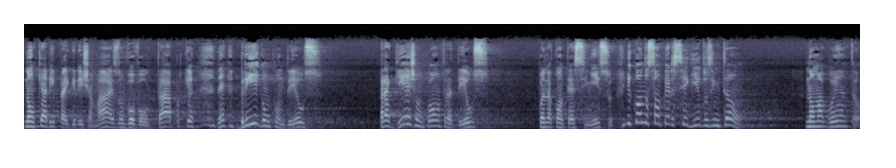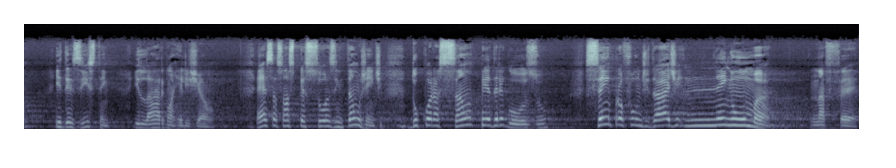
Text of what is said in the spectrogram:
Não quero ir para a igreja mais, não vou voltar, porque né, brigam com Deus praguejam contra Deus quando acontece isso. E quando são perseguidos, então, não aguentam e desistem e largam a religião. Essas são as pessoas, então, gente, do coração pedregoso, sem profundidade nenhuma na fé,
